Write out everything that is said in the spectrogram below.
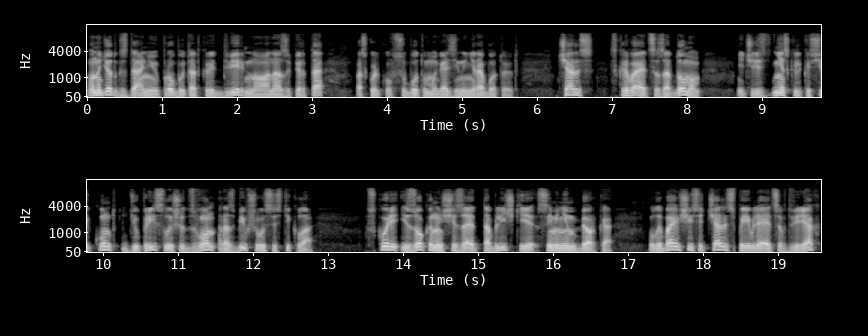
он идет к зданию, пробует открыть дверь, но она заперта, поскольку в субботу магазины не работают. Чарльз скрывается за домом, и через несколько секунд Дюпри слышит звон разбившегося стекла. Вскоре из окон исчезают таблички с именем Берка. Улыбающийся Чарльз появляется в дверях,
